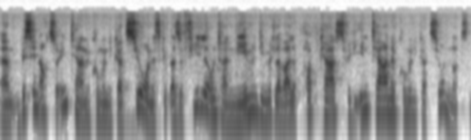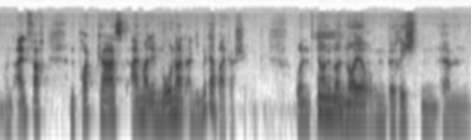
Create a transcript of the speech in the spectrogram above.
Ähm, bis hin auch zur internen Kommunikation. Es gibt also viele Unternehmen, die mittlerweile Podcasts für die interne Kommunikation nutzen und einfach einen Podcast einmal im Monat an die Mitarbeiter schicken und da mhm. über Neuerungen berichten. Ähm,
